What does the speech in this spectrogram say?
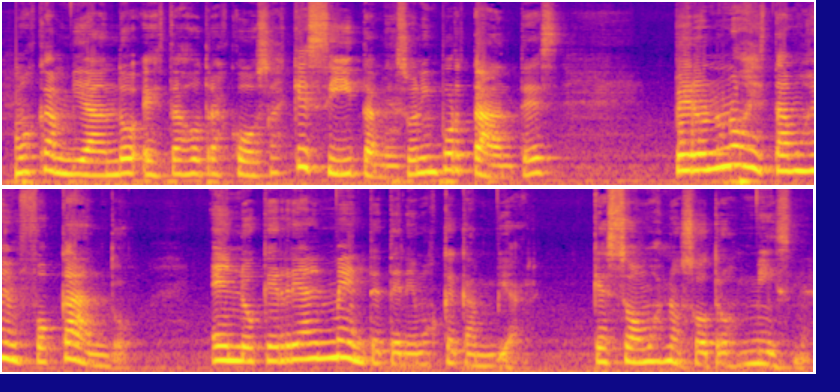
Estamos cambiando estas otras cosas que sí, también son importantes, pero no nos estamos enfocando en lo que realmente tenemos que cambiar, que somos nosotros mismos.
